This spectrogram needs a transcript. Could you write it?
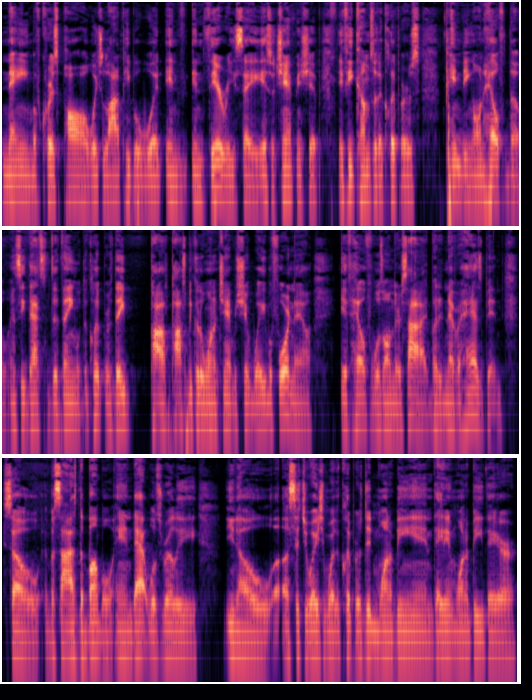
name of Chris Paul, which a lot of people would in in theory say it's a championship if he comes to the Clippers pending on health though. And see, that's the thing with the Clippers. They possibly could have won a championship way before now if health was on their side, but it never has been. So besides the bubble, and that was really, you know, a situation where the Clippers didn't want to be in. They didn't want to be there.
